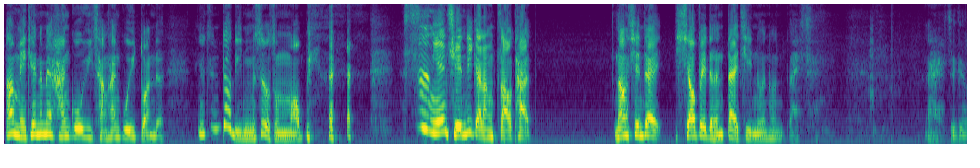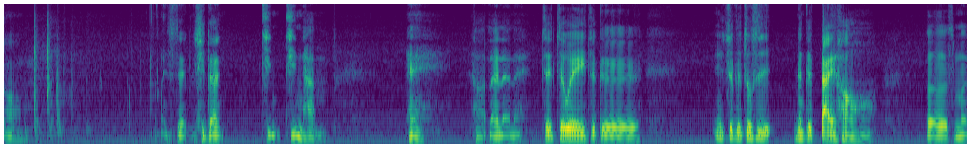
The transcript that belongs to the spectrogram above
啊，每天那边韩国语长，韩国语短的，你这到底你们是有什么毛病？四年前你敢让糟蹋，然后现在消费的很带劲，你们说，哎，哎，这个哦，这现在金金韩，嘿，好，来来来，这这位这个，因为这个都是那个代号哈、呃，什么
